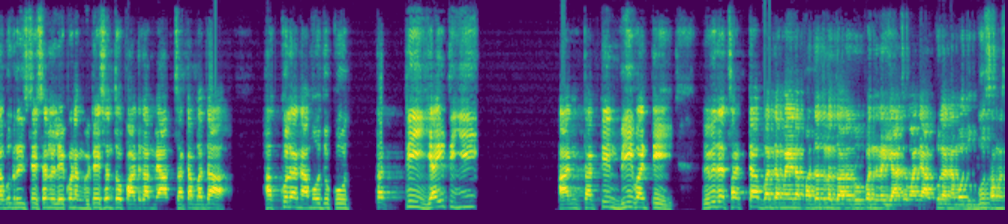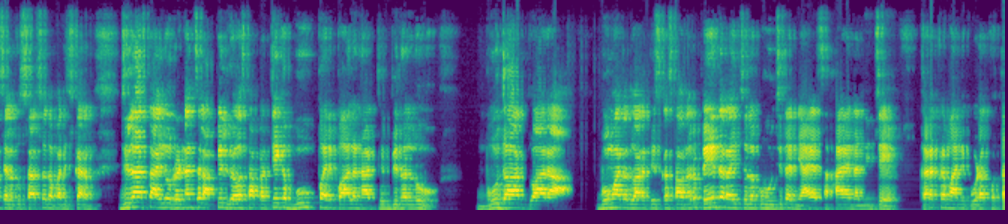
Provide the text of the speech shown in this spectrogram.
డబుల్ రిజిస్ట్రేషన్లు లేకుండా మ్యూటేషన్తో పాటుగా మ్యాప్ చట్టబద్ధ హక్కుల నమోదుకు thirty eight E and thirteen B వంటి వివిధ చట్టబద్ధమైన పద్ధతుల ద్వారా రూపొందిన యాజమాన్య హక్కుల నమోదు భూ సమస్యలకు శాశ్వత పరిష్కారం జిల్లా స్థాయిలో రెండంచెల అప్పీల్ వ్యవస్థ ప్రత్యేక భూ పరిపాలన ట్రిబ్యునల్ను భూదార్ ద్వారా భూమాత ద్వారా తీసుకొస్తా ఉన్నారు. పేద రైతులకు ఉచిత న్యాయ సహాయాన్ని అందించే కార్యక్రమాన్ని కూడా కొత్త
